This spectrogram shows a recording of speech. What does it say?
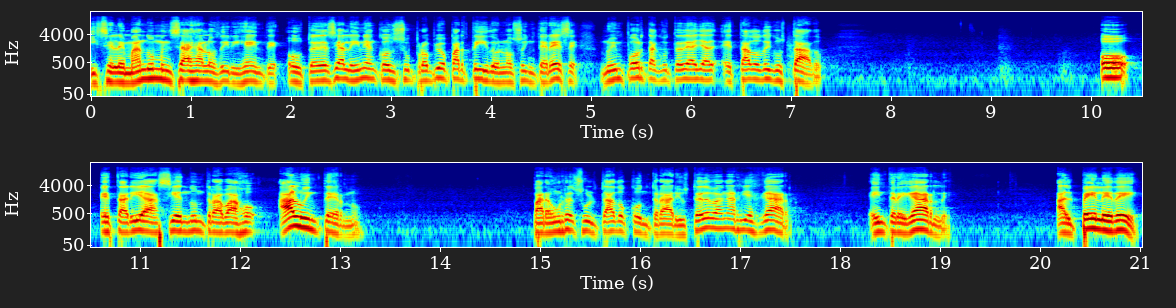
y se le manda un mensaje a los dirigentes o ustedes se alinean con su propio partido en los intereses, no importa que ustedes hayan estado disgustados, o estaría haciendo un trabajo a lo interno para un resultado contrario. Ustedes van a arriesgar, entregarle al PLD,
